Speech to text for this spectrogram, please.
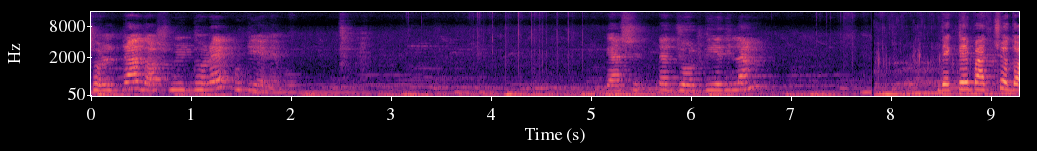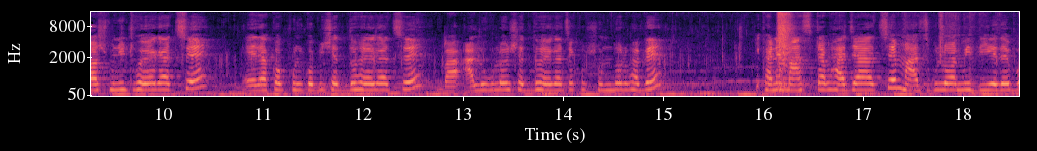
ঝোলটা দশ মিনিট ধরে ফুটিয়ে নেব। গ্যাসটা জোর দিয়ে দিলাম। দেখতে পাচ্ছ, দশ মিনিট হয়ে গেছে। এই দেখো, ফুলকপি সেদ্ধ হয়ে গেছে বা আলুগুলো সেদ্ধ হয়ে গেছে খুব সুন্দরভাবে। এখানে মাছটা ভাজা আছে, মাছগুলো আমি দিয়ে দেব।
